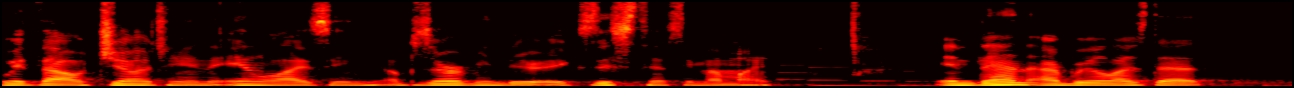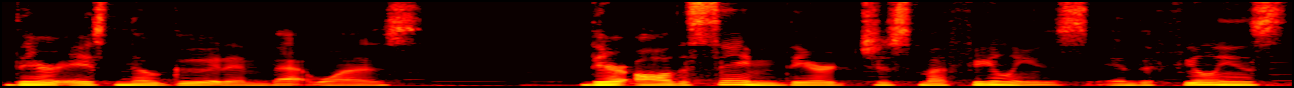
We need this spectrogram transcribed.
without judging and analyzing, observing their existence in my mind. And then I realized that there is no good and bad ones. They're all the same. They're just my feelings. And the feelings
